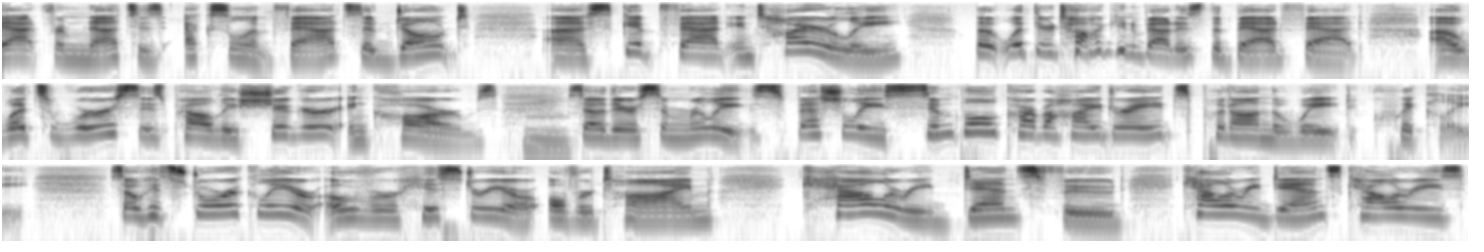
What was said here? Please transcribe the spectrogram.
Fat from nuts is excellent fat. So don't uh, skip fat entirely. But what they're talking about is the bad fat. Uh, what's worse is probably sugar and carbs. Mm. So there's some really especially simple carbohydrates put on the weight quickly. So historically or over history or over time. Calorie dense food. Calorie dense, calories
